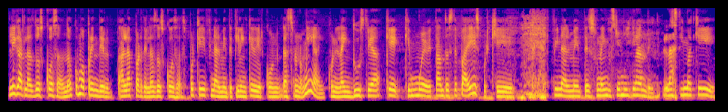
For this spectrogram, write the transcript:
ligar las dos cosas, ¿no? Como aprender a la par de las dos cosas, porque finalmente tienen que ver con gastronomía y con la industria que, que mueve tanto este país, porque finalmente es una industria muy grande. Lástima que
